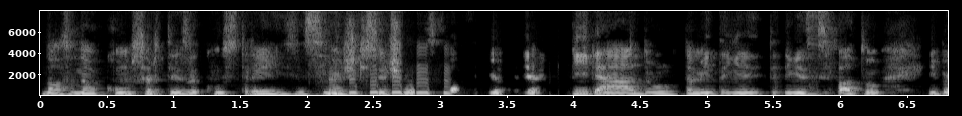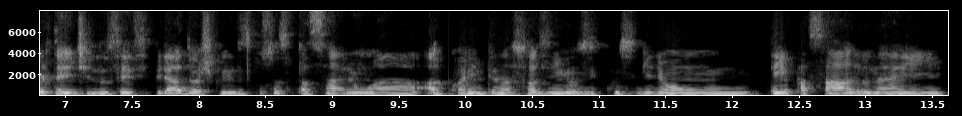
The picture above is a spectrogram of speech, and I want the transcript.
Nossa, não, com certeza com os três. Assim, acho que se eu tivesse pirado. Também tem, tem esse fato importante. Não sei se pirado, acho que muitas pessoas passaram a, a quarentena sozinhos e conseguiram, tem passado, né? E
